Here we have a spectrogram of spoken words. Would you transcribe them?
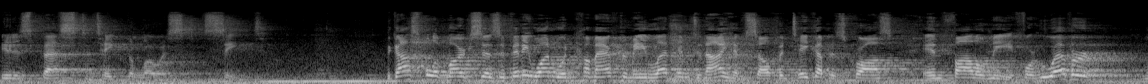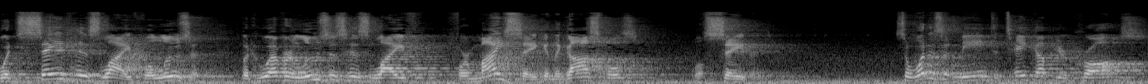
it is best to take the lowest seat. The Gospel of Mark says, If anyone would come after me, let him deny himself and take up his cross and follow me. For whoever would save his life will lose it, but whoever loses his life for my sake in the Gospels will save it. So, what does it mean to take up your cross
